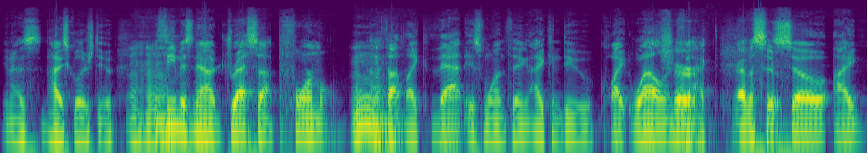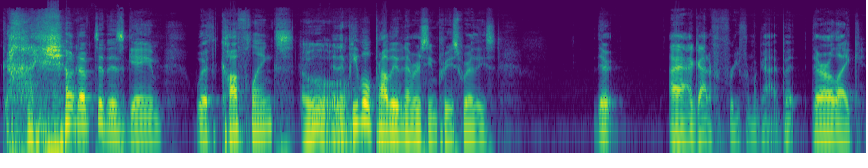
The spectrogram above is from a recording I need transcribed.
You know, as high schoolers do. Mm-hmm. The theme is now dress up, formal. And I mm. thought like that is one thing I can do quite well. Sure. In fact, Grab a suit. so I, I showed up to this game with cufflinks. Ooh. And then people probably have never seen priests wear these. There, I, I got it for free from a guy, but there are like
